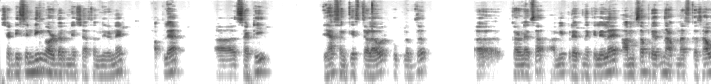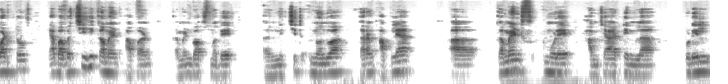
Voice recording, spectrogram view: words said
अशा डिसेंडिंग ऑर्डरने शासन निर्णय आपल्या साठी ह्या संकेतस्थळावर उपलब्ध करण्याचा आम्ही प्रयत्न केलेला आहे. आमचा प्रयत्न आपणास कसा वाटतो याबाबतची ही कमेंट आपण कमेंट बॉक्समध्ये निश्चित नोंदवा. कारण आपल्या कमेंट्समुळे आमच्या टीमला पुढील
